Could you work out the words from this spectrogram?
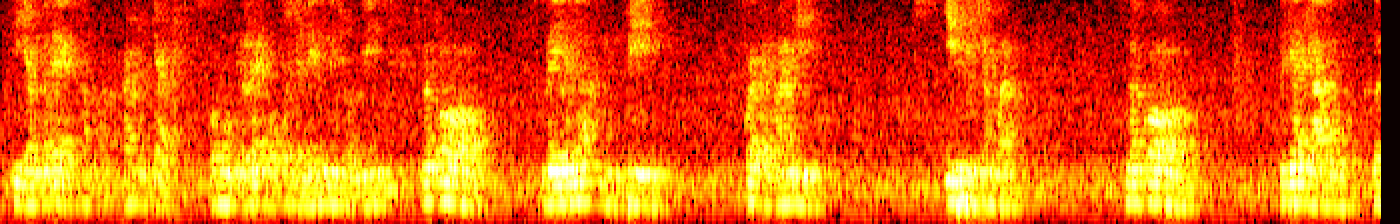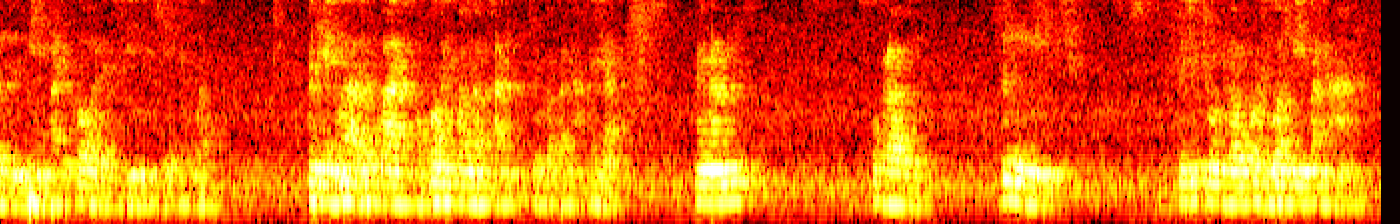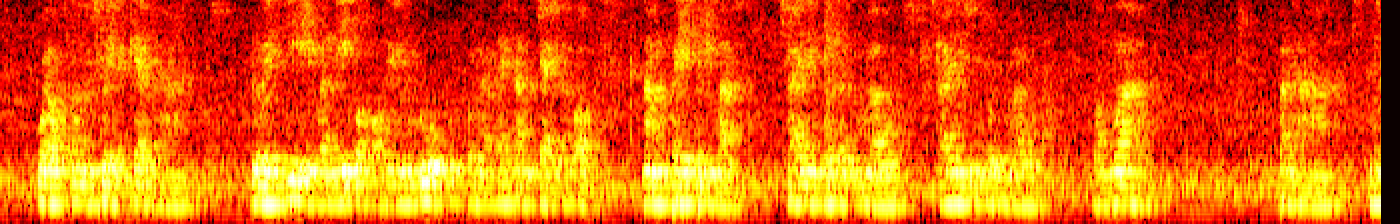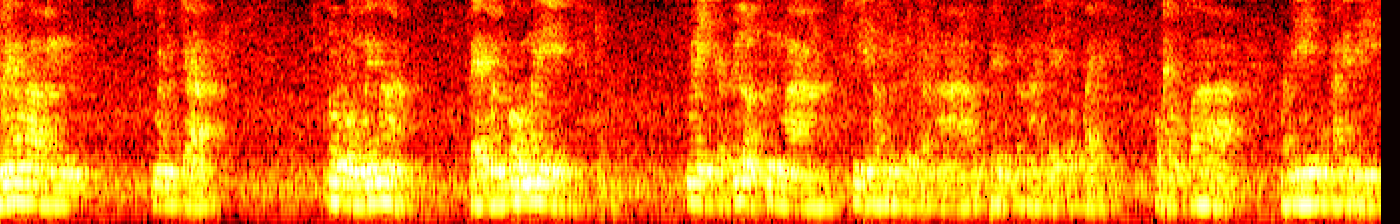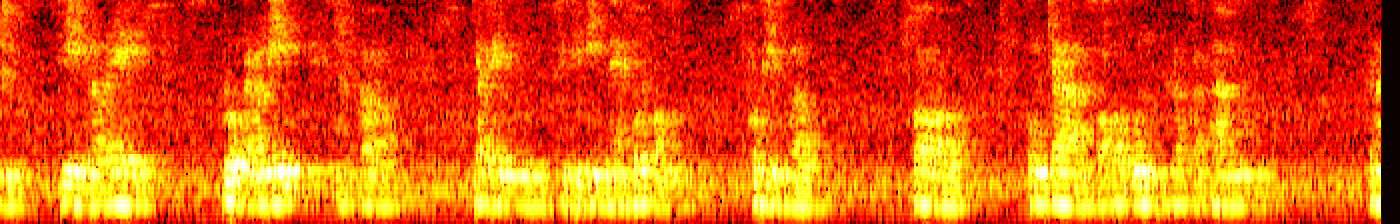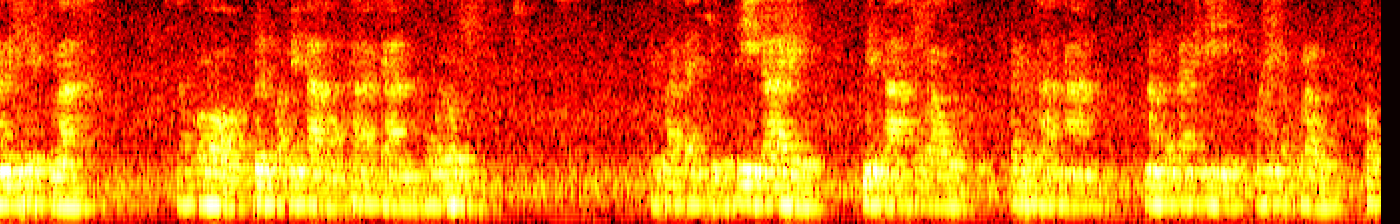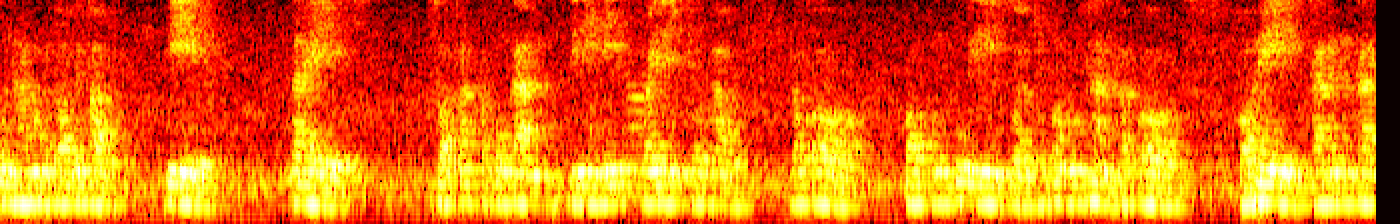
ที่ยังไม่ได้ทำการกำจัดประมวลเดือนแรกเขาก็จะเน้นในส่วนนี้ แล้วก็ในระยะหนึ่งปี ก็จะมาอีก 20 จังหวัด แล้วก็ระยะยาวเกินหนึ่งปีไปก็47จังหวัด ก็จะเห็นว่ารัฐบาลเขาก็ให้ความสำคัญเกี่ยวกับปัญหาขยะ ดังนั้นพวกเราซึ่งในชุมชนเราก็ถือว่ามีปัญหา พวกเราก็ต้องมาช่วยกันแก้ปัญหา โดยที่วันนี้ก็ขอให้ลูกๆทุกคนได้ตั้งใจแล้วก็นำไปปฏิบัติใช้ในครัวเรือนของเรา ใช้ในชุมชนของเราหวังว่าปัญหา ถึงแม้ว่ามันมันจะลดลงไม่มาก แต่มันก็ไม่ไม่กระเตื้องขึ้นมาที่ทำให้เกิดปัญหาเป็นปัญหาใหญ่ต่อไป ก็หวังว่าวันนี้โครงการดีๆที่เราได้ร่วมกันวันนี้ก็จะเป็นสิ่งที่ดีในอนาคตของท้องถิ่นของเรา ก็คงจะขอขอบคุณครับกับทางคณะนิเทศจุฬาแล้วก็ด้วยความเมตตาของพระอาจารย์ภูวดล หรือว่าอาจารย์จิ๋วที่ได้เมตตาพวกเราได้ประสานงานนำโครงการดีๆมาให้กับพวกเรา ขอบคุณทางอบตเป็นเป่าที่ได้สอดรับกับโครงการดีๆ นี้ไว้ในชุมชนเรา แล้วก็ขอบคุณผู้มีส่วนเกี่ยวข้องทุกท่านครับ ก็ขอให้การดำเนินการ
